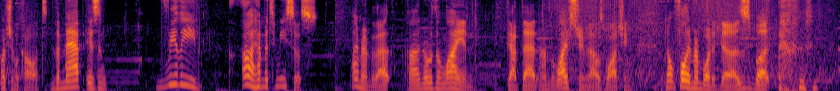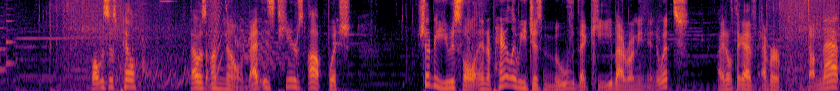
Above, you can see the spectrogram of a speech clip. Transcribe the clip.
whatchamacallit. The map isn't really... Oh, Hematemesis. I remember that. Uh, Northernlion got that on the live stream that I was watching. Don't fully remember what it does, but... what was this pill? That was unknown. That is Tears Up, which should be useful. And apparently we just moved the key by running into it. I don't think I've ever done that.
